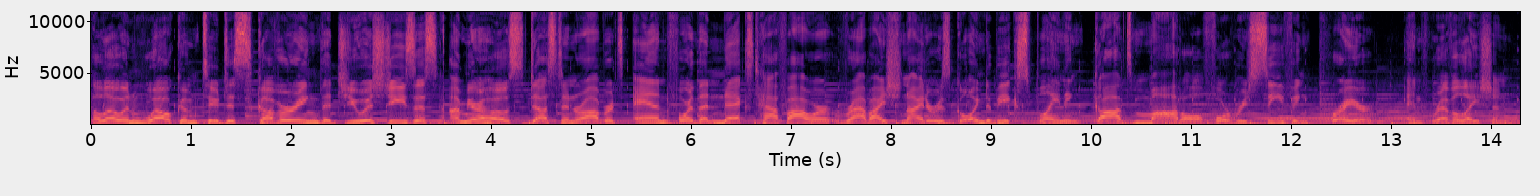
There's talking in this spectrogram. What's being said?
Hello and welcome to Discovering the Jewish Jesus. I'm your host, Dustin Roberts, and for the next half hour, Rabbi Schneider is going to be explaining God's model for receiving prayer and revelation.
